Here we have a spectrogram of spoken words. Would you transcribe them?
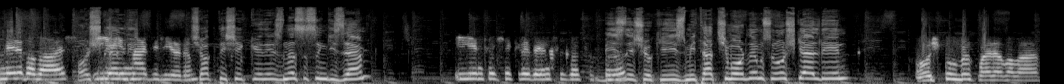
Merhabalar. Hoş İyi geldin. yayınlar diliyorum. Çok teşekkür ederiz. Nasılsın Gizem? İyiyim teşekkür ederim. Siz nasılsınız? Biz de çok iyiyiz. Mithatçım orada mısın? Hoş geldin. Hoş bulduk merhabalar.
